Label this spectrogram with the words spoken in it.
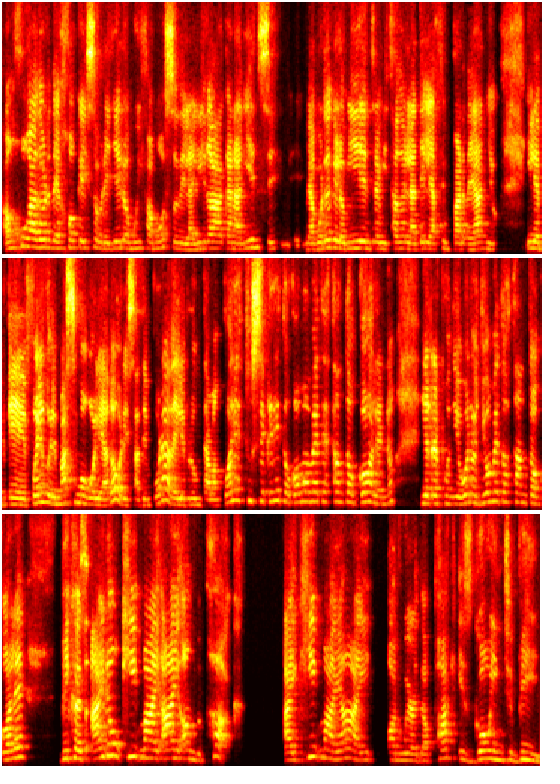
a un jugador de hockey sobre hielo muy famoso de la liga canadiense, me acuerdo que lo vi entrevistado en la tele hace un par de años y eh, fue el, máximo goleador esa temporada y le preguntaban, ¿cuál es tu secreto? ¿Cómo metes tantos goles? ¿no? Y él respondió, bueno, yo meto tantos goles because I don't keep my eye on the puck. I keep my eye on where the puck is going to be.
